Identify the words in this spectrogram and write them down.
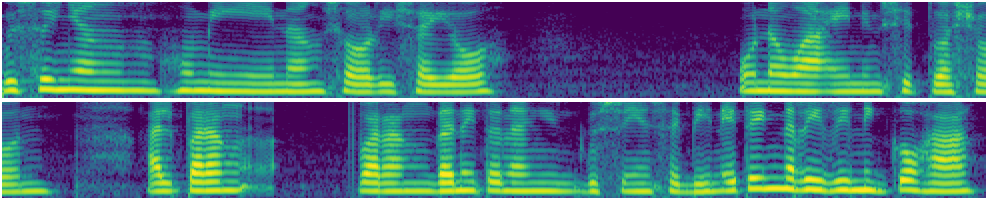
gusto niyang humingi ng sorry sa'yo. Unawain yung sitwasyon. Al parang parang ganito lang yung gusto niyang sabihin. Ito yung naririnig ko ha.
